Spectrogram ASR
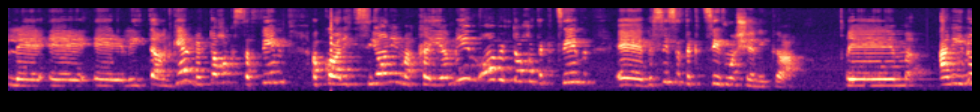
אה, אה, להתארגן בתוך הכספים הקואליציוניים הקיימים או בתוך התקציב, אה, בסיס התקציב מה שנקרא. אני לא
